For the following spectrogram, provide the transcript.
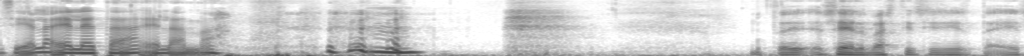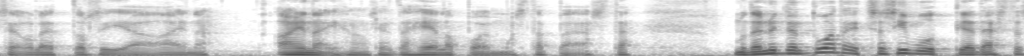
siellä eletään elämää. Mm. Mutta selvästi siis, että ei se ole tosiaan aina, aina ihan sieltä helpoimmasta päästä. Mutta nyt tuota itse sivuttiin ja tästä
